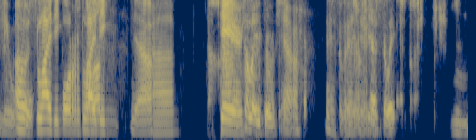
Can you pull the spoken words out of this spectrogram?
Oh, sliding, portaat. sliding yeah, uh, stairs. escalators, yeah, escalators. Escalators. Yes. escalators. Mm.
